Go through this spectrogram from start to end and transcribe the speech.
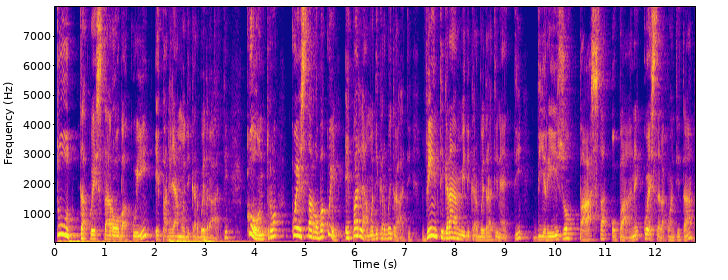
Tutta questa roba qui, e parliamo di carboidrati, contro questa roba qui. E parliamo di carboidrati. 20 grammi di carboidrati netti di riso, pasta o pane questa è la quantità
